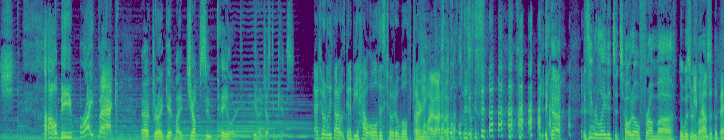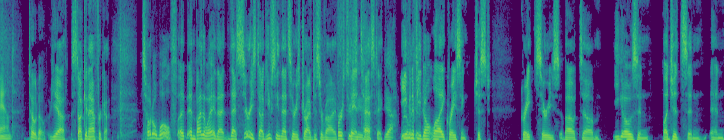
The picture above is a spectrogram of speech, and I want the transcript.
I'll be right back after I get my jumpsuit tailored, you know, just in case. I totally thought it was going to be how old is Toto Wolff turning? yeah. Is he related to Toto from uh, The Wizard he of Oz? founded the band Toto. Yeah, stuck in Africa. Toto Wolff. Uh, and by the way, that that series, Doug, you've seen that series, Drive to Survive. First two seasons. fantastic. Yeah, even really if you don't like racing, just great series about um, egos and budgets and and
